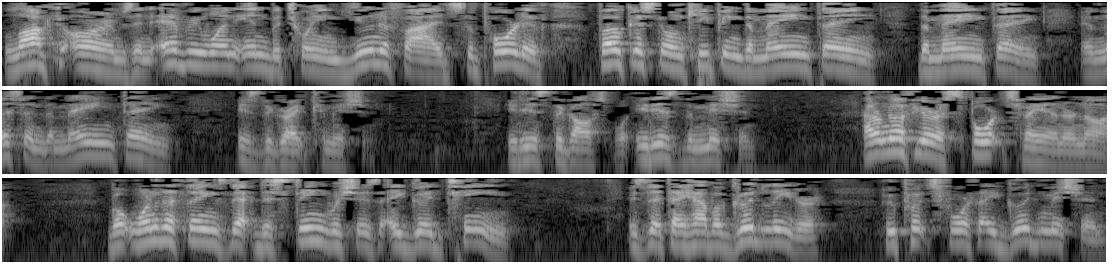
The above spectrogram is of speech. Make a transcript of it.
locked arms, and everyone in between, unified, supportive, focused on keeping the main thing the main thing. And listen, the main thing is the Great Commission. It is the gospel. It is the mission. I don't know if you're a sports fan or not, but one of the things that distinguishes a good team is that they have a good leader who puts forth a good mission,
